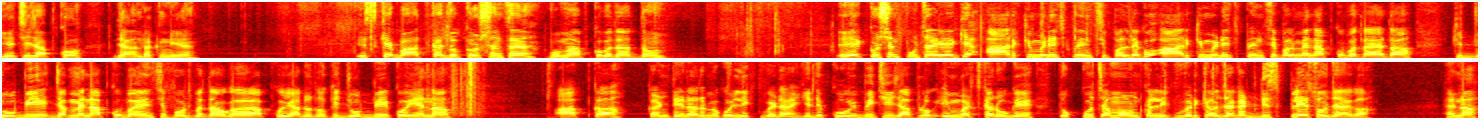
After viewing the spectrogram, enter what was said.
ये चीज़ आपको ध्यान रखनी है। इसके बाद का जो क्वेश्चन है, वो मैं आपको बताता हूँ। एक क्वेश्चन पूछा गया कि आर्किमिडीज प्रिंसिपल देखो आर्किमिडीज प्रिंसिपल मैंने आपको बताया था कि जो भी, जब मैंने आपको बायसी फोर्स बताया होगा, आपको याद होता हो कि जो भी कोई है ना आपका कंटेनर में कोई लिक्विड है, यदि कोई भी चीज़ आप लोग इमर्ज करोगे तो कुछ अमाउंट का लिक्विड क्या हो जाएगा? डिस्प्लेस हो जाएगा, है ना?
